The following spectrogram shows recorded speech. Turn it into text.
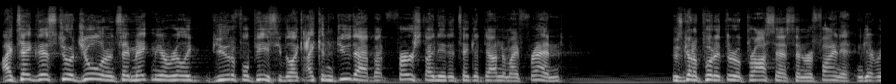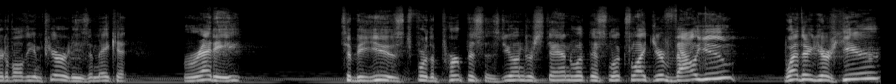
I take this to a jeweler and say, Make me a really beautiful piece. He'd be like, I can do that, but first I need to take it down to my friend who's gonna put it through a process and refine it and get rid of all the impurities and make it ready to be used for the purposes. Do you understand what this looks like? Your value, whether you're here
